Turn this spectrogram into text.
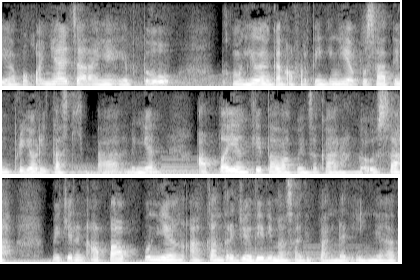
Ya pokoknya caranya itu untuk menghilangkan overthinking ya pusatin prioritas kita dengan apa yang kita lakuin sekarang. Gak usah mikirin apa pun yang akan terjadi di masa depan dan ingat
